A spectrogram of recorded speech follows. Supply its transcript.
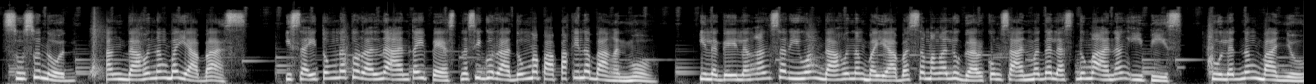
Susunod, ang dahon ng bayabas. Isa itong natural na anti-pest na siguradong mapapakinabangan mo. Ilagay lang ang sariwang dahon ng bayabas sa mga lugar kung saan madalas dumaan ang ipis, tulad ng banyo,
